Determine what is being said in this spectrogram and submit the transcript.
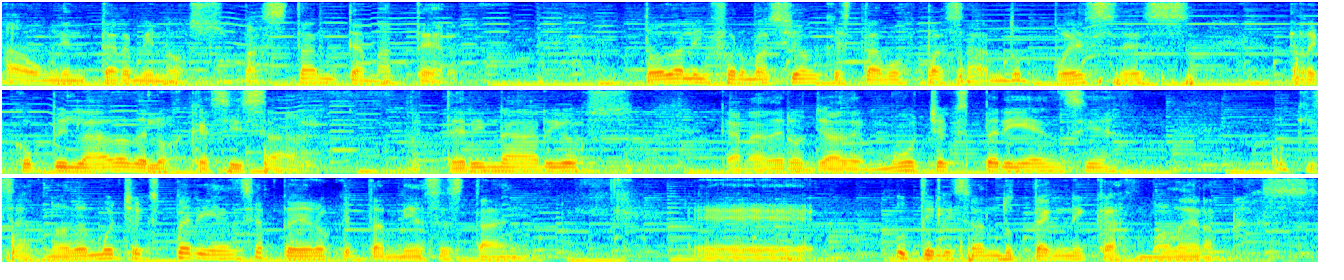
aún en términos bastante amateur. Toda la información que estamos pasando pues es recopilada de los que sí saben, veterinarios, ganaderos ya de mucha experiencia, o quizás no de mucha experiencia, pero que también se están eh, utilizando técnicas modernas.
